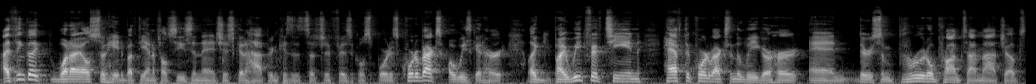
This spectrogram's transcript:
I think like what I also hate about the NFL season, and it's just going to happen because it's such a physical sport, is quarterbacks always get hurt. Like by week 15, half the quarterbacks in the league are hurt, and there's some brutal primetime matchups.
